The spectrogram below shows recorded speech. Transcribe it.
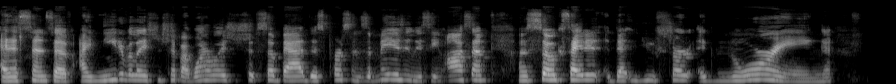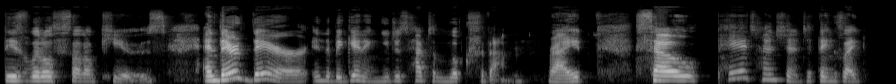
and a sense of I need a relationship. I want a relationship so bad. This person is amazing. They seem awesome. I'm so excited that you start ignoring these little subtle cues. And they're there in the beginning. You just have to look for them, right? So pay attention to things like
